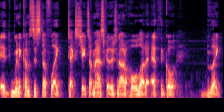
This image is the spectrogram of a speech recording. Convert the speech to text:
It, when it comes to stuff like Texas Chainsaw Massacre, there's not a whole lot of ethical like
